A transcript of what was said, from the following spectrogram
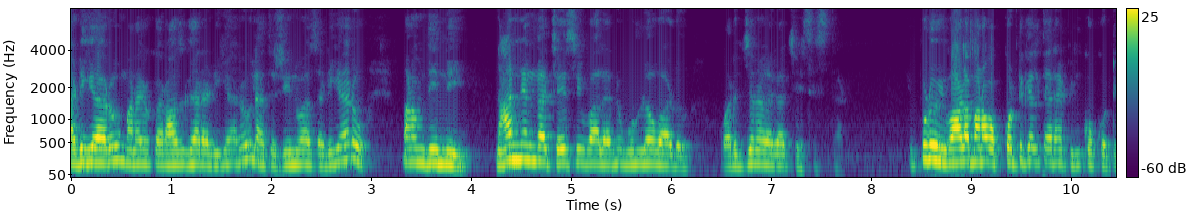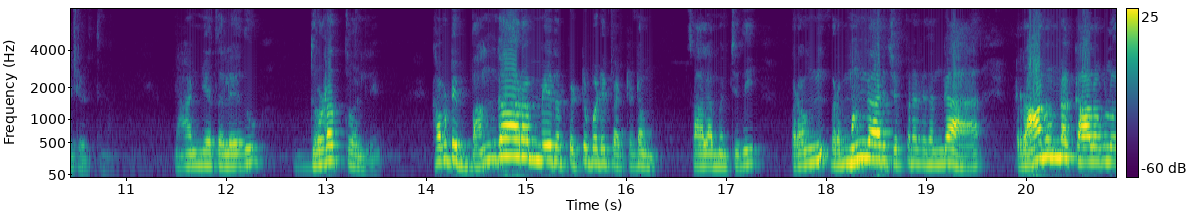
అడిగారు మన యొక్క రాజుగారు అడిగారు లేకపోతే శ్రీనివాస్ అడిగారు మనం దీన్ని నాణ్యంగా చేసి ఇవ్వాలని ఊళ్ళో వాడు ఒరిజినల్గా చేసిస్తాడు ఇప్పుడు ఇవాళ మనం ఒక కొట్టుకెళ్తే రేపు ఇంకో కొట్టుకెళ్తున్నాం. నాణ్యత లేదు దృఢత్వం లేదు. కాబట్టి బంగారం మీద పెట్టుబడి పెట్టడం చాలా మంచిది. బ్రహ్మంగారు చెప్పిన విధంగా రానున్న కాలంలో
